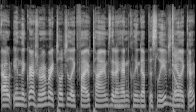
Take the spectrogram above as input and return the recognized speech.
out in the grass. Remember I told you like five times that I hadn't cleaned up the sleeves? And you're Don't- like, I,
